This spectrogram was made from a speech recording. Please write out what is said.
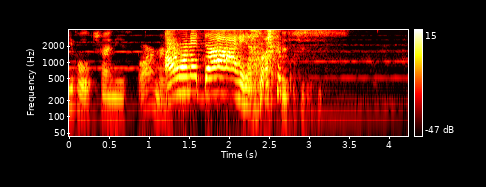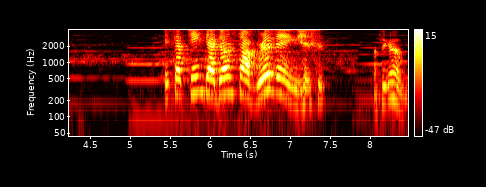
evil Chinese farmers. I wanna die! It's just- it's that thing that don't stop breathing! I think I have.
